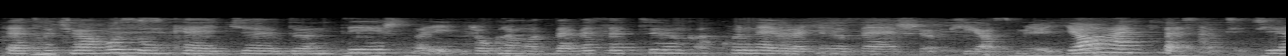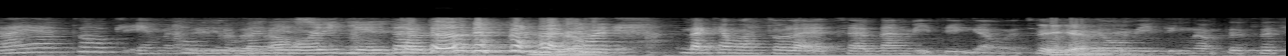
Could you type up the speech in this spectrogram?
Tehát, hogyha hozunk egy döntést, vagy egy programot bevezetünk, akkor ne ő legyen az első, aki azt mondja, hogy ja, hát persze, hogy csináljátok, én meg működök, ahogy nyíltak. Tehát, hogy nekem attól egyszer nem meetingem, hogy Igen. jó meeting nap. Tehát, hogy,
